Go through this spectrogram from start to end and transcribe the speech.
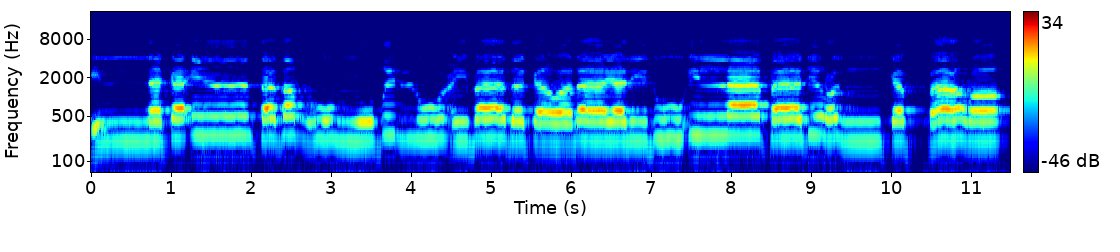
إنك إن تذرهم يضلوا عبادك ولا يلدوا إلا فاجرا كفارا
